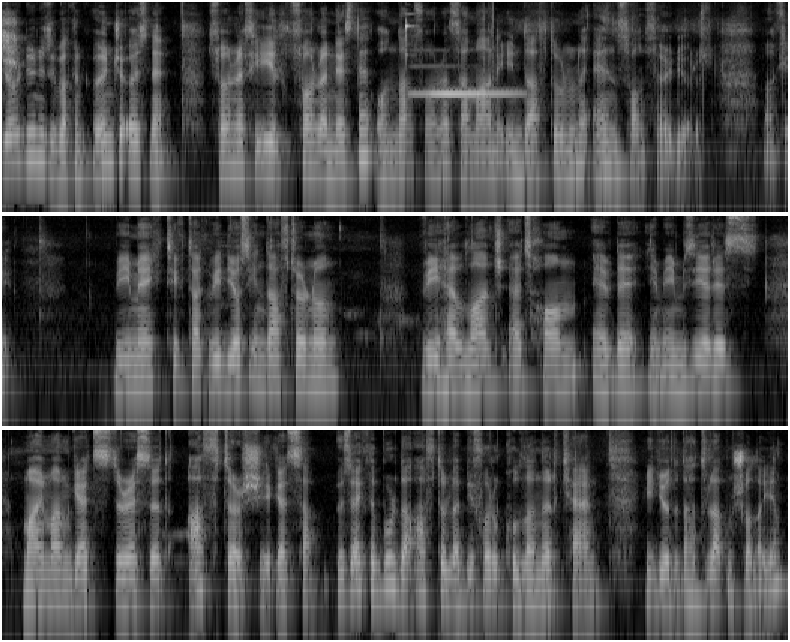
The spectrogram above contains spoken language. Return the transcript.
Gördüğünüz gibi bakın önce özne, sonra fiil, sonra nesne, ondan sonra zamanı in the afternoon'u en son söylüyoruz. Okay. We make TikTok videos in the afternoon. We have lunch at home. Evde yemeğimizi yeriz. My mom gets stressed after she gets up. Özellikle burada after'la before'u kullanırken videoda da hatırlatmış olayım.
